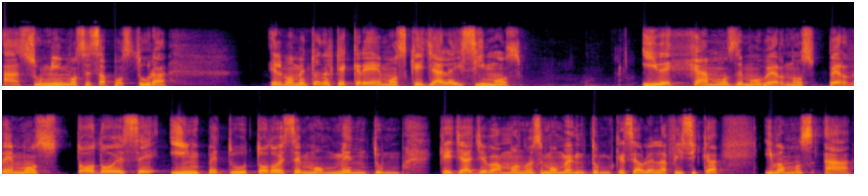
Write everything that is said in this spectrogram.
asumimos esa postura, el momento en el que creemos que ya la hicimos y dejamos de movernos, perdemos todo ese ímpetu, todo ese momentum que ya llevamos, no ese momentum que se habla en la física, y vamos a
